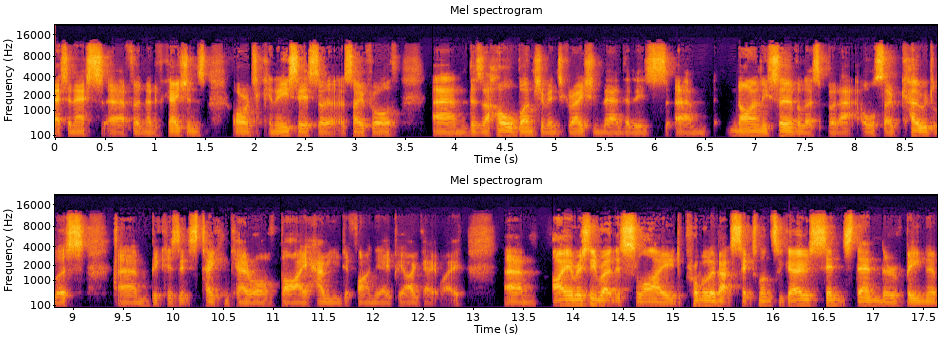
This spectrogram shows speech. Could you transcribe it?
SNS uh, for notifications or into Kinesis or, or so forth. Um, there's a whole bunch of integration there that is um, not only serverless but also codeless um, because it's taken care of by how you define the API gateway. Um, I originally wrote this slide probably about six months ago. Since then, there have been a,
